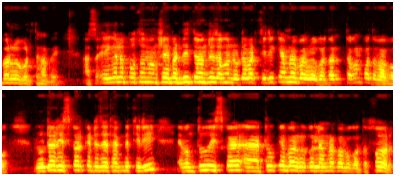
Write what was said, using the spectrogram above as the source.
বর্গ করতে হবে। আচ্ছা এই গেল প্রথম অংশ। এবার দ্বিতীয় অংশে যখন রুট ওভার থ্রিকে আমরা বর্গ করি, তখন- কত পাবো? রুটার স্কোয়ার কেটে যে থাকবে থ্রি এবং টু স্কোয়ার টুকে বর্গ করলে আমরা পাবো কত? ফোর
